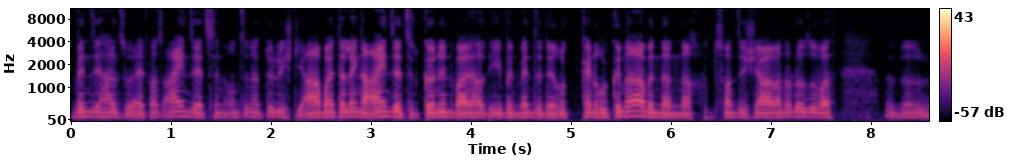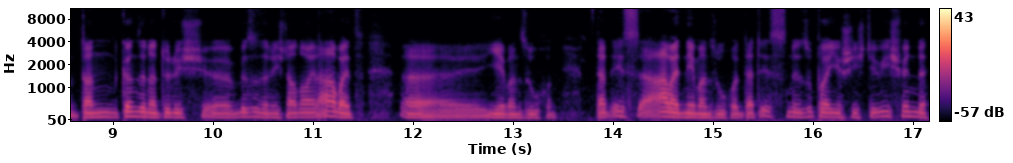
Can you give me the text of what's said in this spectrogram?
wenn sie halt so etwas einsetzen und sie natürlich die Arbeiter länger einsetzen können, weil halt eben, wenn sie Rück keinen Rücken haben, dann nach 20 Jahren oder sowas, dann können sie natürlich, äh, müssen sie nicht nach neuen Arbeitgebern äh, suchen. Das ist äh, Arbeitnehmernsuche. Das ist eine super Geschichte, wie ich finde.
